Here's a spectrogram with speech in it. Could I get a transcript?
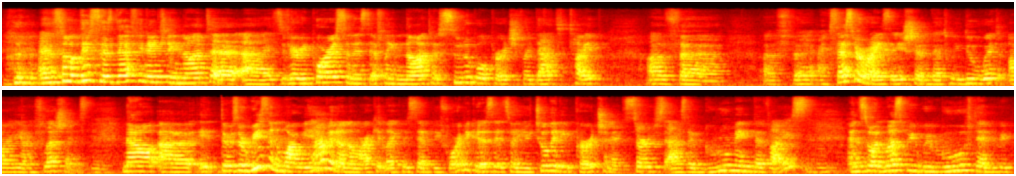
and so this is definitely not, a, uh, it's very porous and it's definitely not a suitable perch for that type of uh, of uh, accessorization that we do with our young fledglings. Mm. Now, uh, it, there's a reason why we have it on the market, like we said before, because it's a utility perch and it serves as a grooming device, Mm-hmm. and so it must be removed and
